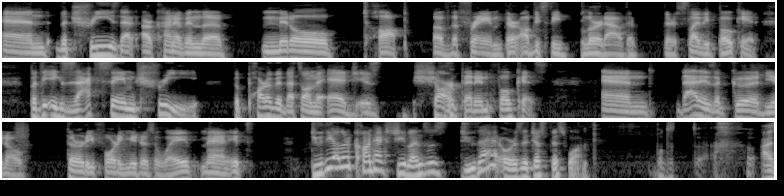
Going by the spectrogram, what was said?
And the trees that are kind of in the middle top of the frame, they're obviously blurred out. They're they're slightly bokeh. But the exact same tree, the part of it that's on the edge is sharp and in focus. And that is a good, you know, 30, 40 meters away. Man, it's do the other Contax G lenses do that, or is it just this one? Well, the, I,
